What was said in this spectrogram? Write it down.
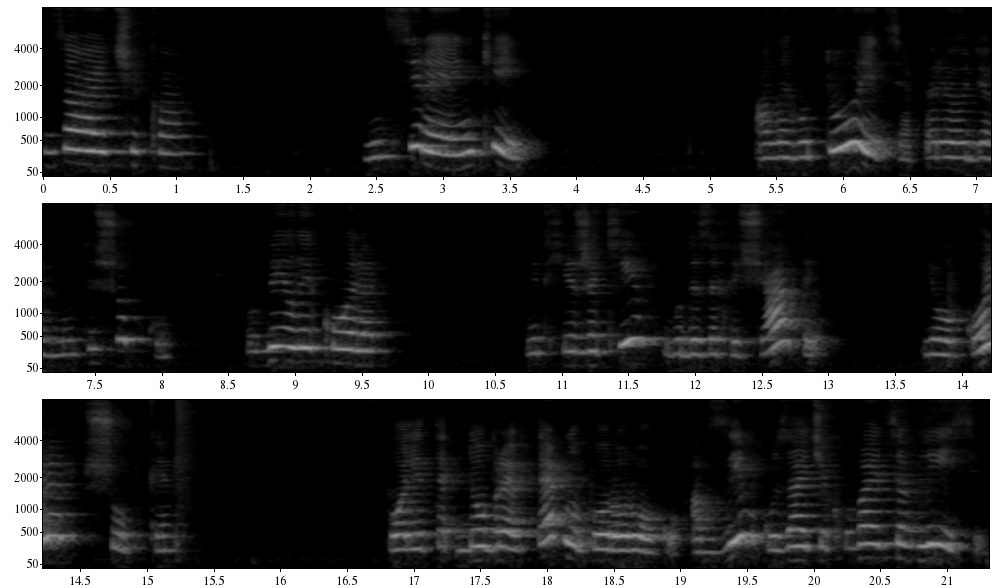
зайчика. Він сіренький, але готується переодягнути шубку в білий колір. Від хижаків буде захищати його колір шубки. В полі добре в теплу пору року, а взимку зайчик ховається в лісі.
